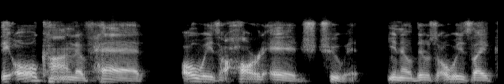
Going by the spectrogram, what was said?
they all kind of had always a hard edge to it. You know, there's always like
